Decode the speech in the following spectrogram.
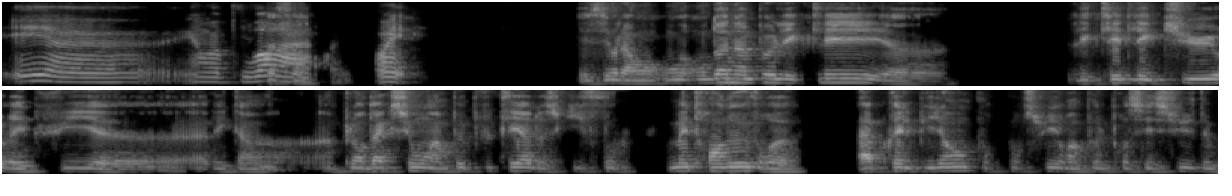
et, euh, et on va pouvoir, euh, ouais, Et c'est voilà, on, on on donne un peu les clés, euh, les clés de lecture et puis euh, avec un, plan d'action un peu plus clair de ce qu'il faut mettre en œuvre après le bilan pour poursuivre un peu le processus de,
